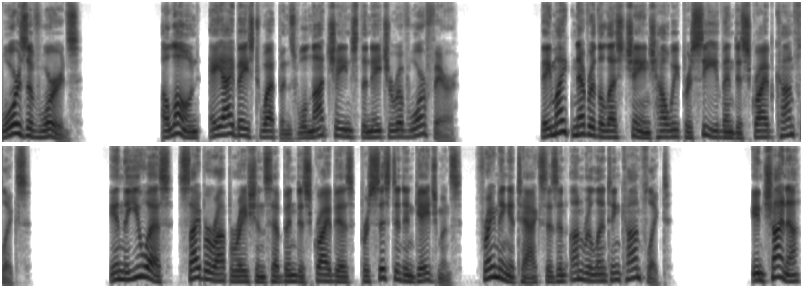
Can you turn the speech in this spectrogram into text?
Wars of words. Alone, AI based weapons will not change the nature of warfare. They might nevertheless change how we perceive and describe conflicts. In the US, cyber operations have been described as persistent engagements, framing attacks as an unrelenting conflict. In China,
